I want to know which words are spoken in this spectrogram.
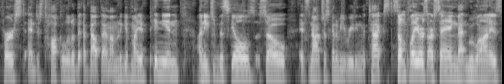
first and just talk a little bit about them. I'm gonna give my opinion on each of of the skills so it's not just going to be reading the text. Some players are saying that Mulan is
